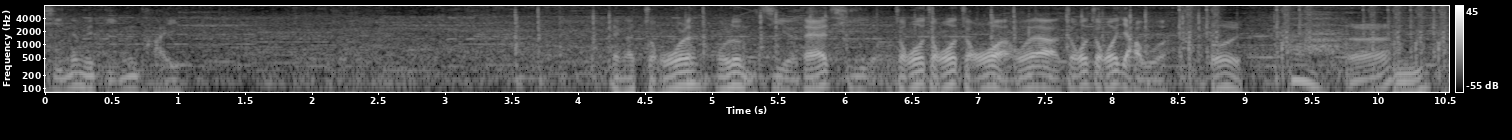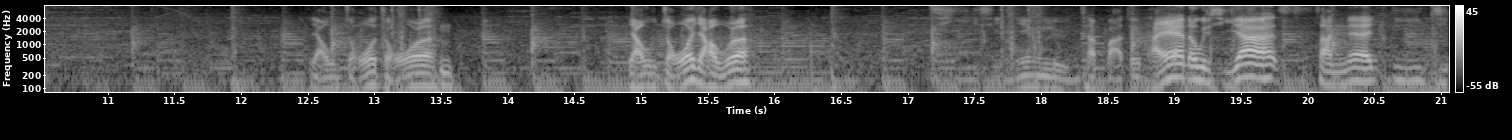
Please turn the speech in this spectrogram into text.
線，都唔知點睇。定係左咧，我都唔知啊！第一次左左左啊，我啊左左右啊，右左左啦，右左右啦，黐線已經亂七八糟，睇下到時啊神嘅意志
